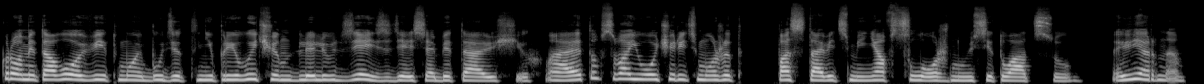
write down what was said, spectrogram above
Кроме того, вид мой будет непривычен для людей здесь обитающих, а это, в свою очередь, может поставить меня в сложную ситуацию. Верно.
